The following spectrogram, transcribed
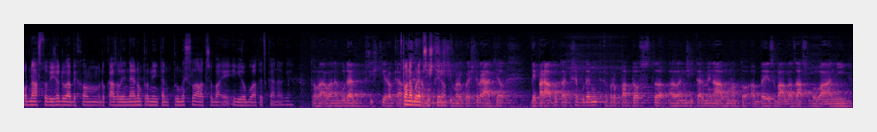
od nás to vyžaduje, abychom dokázali nejenom proměnit ten průmysl, ale třeba i, i výrobu elektrické energie. Tohle ale nebude příští rok. Já to nebude příští rok. příštím roku ještě vrátil. Vypadá to tak, že bude mít Evropa dost LNG terminálů na to, aby zvládla zásobování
